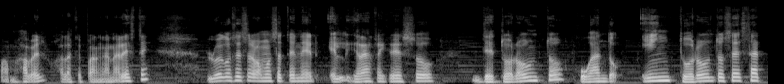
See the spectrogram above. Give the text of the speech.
Vamos a ver, ojalá que puedan ganar este. Luego, César, vamos a tener el gran regreso de Toronto, jugando en Toronto, César,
